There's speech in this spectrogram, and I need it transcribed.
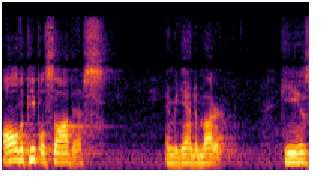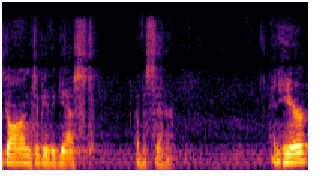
All the people saw this and began to mutter, He has gone to be the guest of a sinner. And here,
